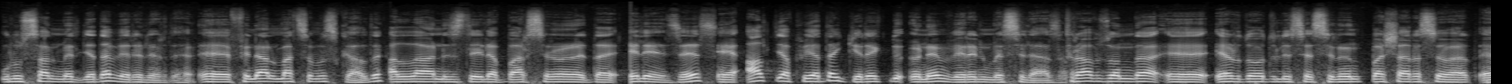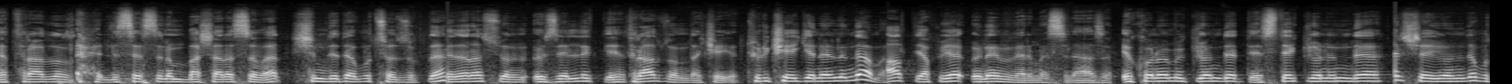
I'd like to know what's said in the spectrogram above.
ulusal medyada verilirdi. Ee, final maçımız kaldı. Allah'ın izniyle Barcelona'da eleyeceğiz. Ee, altyapıya da gerekli önem verilmesi lazım. Trabzon'da e, Erdoğdu Lisesi'nin başarısı var. E, Trabzon Lisesi'nin başarısı var. Şimdi de bu çocuklar federasyonun özellikle Trabzon'daki Türkiye genelinde ama altyapıya önem vermesi lazım. Ekonomik yönde, destek yönünde, her şey yönünde bu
